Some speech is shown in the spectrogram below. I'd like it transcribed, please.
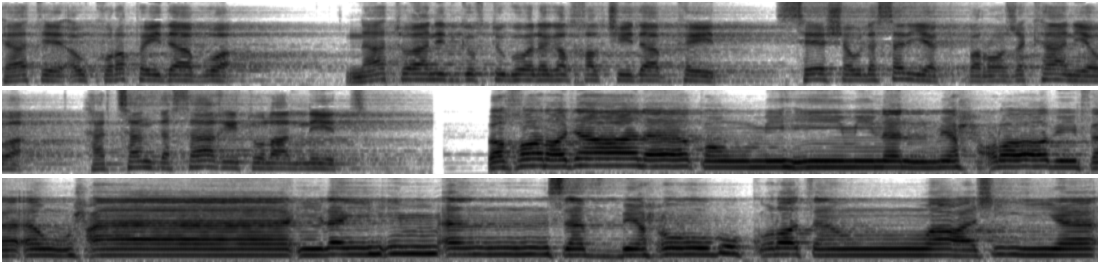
کاتێ ئەو کوڕە ناتوانیت گفتوگۆ لەگەڵ خەڵکیدا بکەیت. سێ شەو لەسەر یەک بە ڕۆژەکانیەوە. هەرچەندە ساغی توڵال نیت. فخرج على قومه من المحراب فأوحى إليهم أن سبحوا بكرة وعشيا.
